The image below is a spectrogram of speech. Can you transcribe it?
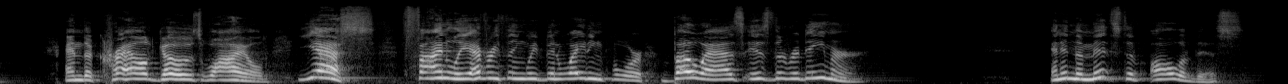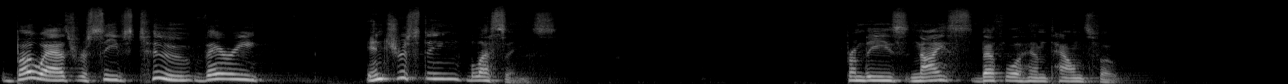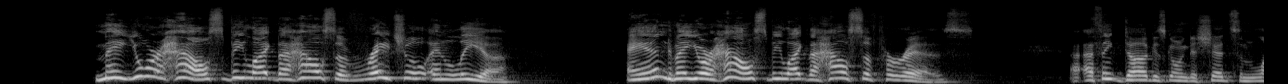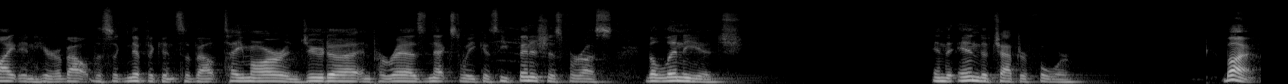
And the crowd goes wild. Yes, finally, everything we've been waiting for. Boaz is the Redeemer. And in the midst of all of this, Boaz receives two very interesting blessings from these nice Bethlehem townsfolk. May your house be like the house of Rachel and Leah, and may your house be like the house of Perez. I think Doug is going to shed some light in here about the significance about Tamar and Judah and Perez next week as he finishes for us the lineage in the end of chapter 4. But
